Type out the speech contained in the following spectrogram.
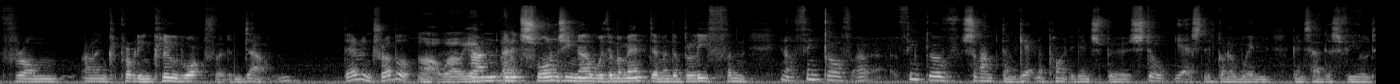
from, and I probably include Watford and down, they're in trouble. Oh well, yeah. And, yeah. and it's Swansea now with the momentum and the belief, and you know, think of uh, think of Southampton getting a point against Spurs. Stoke, yes, they've got a win against Huddersfield.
